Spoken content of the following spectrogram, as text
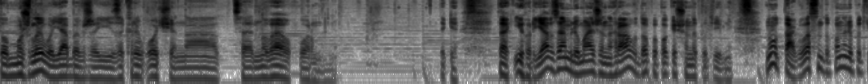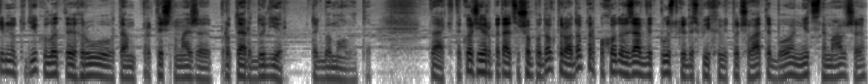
то можливо я би вже і закрив очі на це нове оформлення. Таке. Так, Ігор, я в землю майже не грав, допи поки що не потрібні. Ну так, власне, доповнення потрібно тоді, коли ти гру там практично майже протер до дір, так би мовити. Так, також Ігор питається, що по доктору, а доктор, походу, взяв відпустку і десь поїхав відпочивати, бо ніц нема вже.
